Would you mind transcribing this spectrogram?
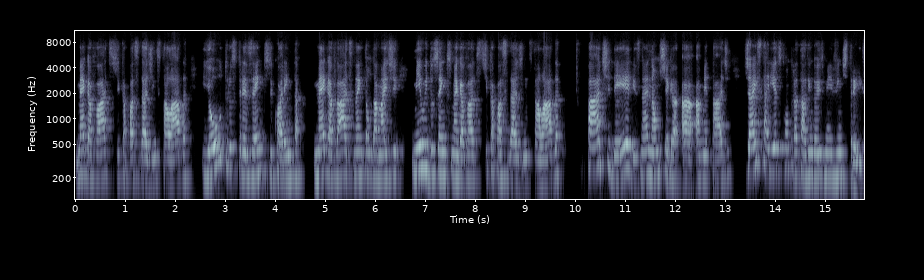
megawatts de capacidade instalada e outros 340 megawatts, né? Então dá mais de 1.200 megawatts de capacidade instalada. Parte deles, né, não chega à, metade, já estaria descontratado em 2023.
